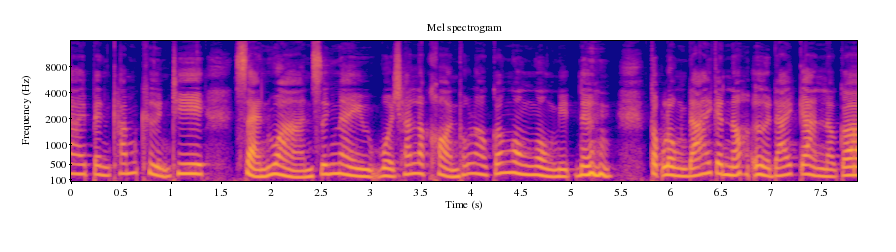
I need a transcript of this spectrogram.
กลายเป็นค่ำคืนที่แสนหวาน ซึ่งในเวอร์ชันละครพวกเราก็งงๆนิดนึง ตกลงได้กันเนาะเออได้กันแล้วก็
